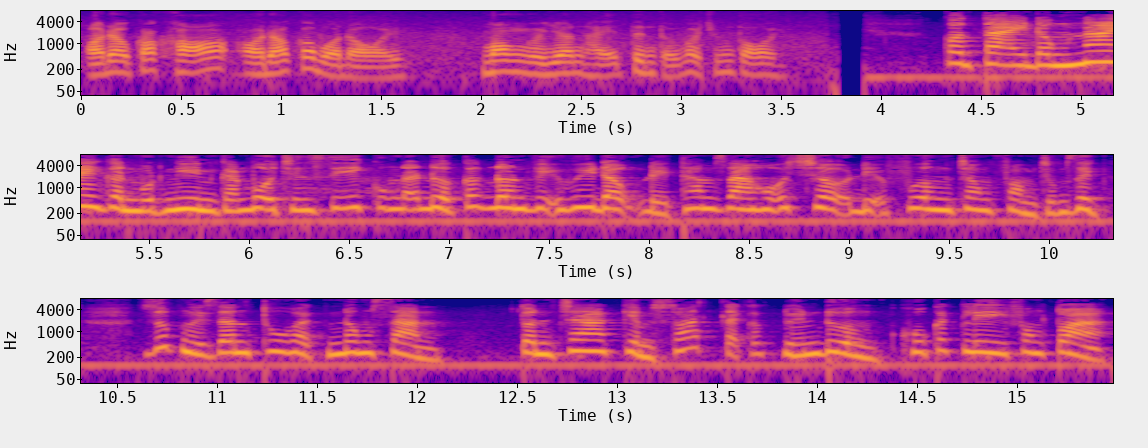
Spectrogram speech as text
Ở đâu có khó, ở đó có bộ đội. Mong người dân hãy tin tưởng vào chúng tôi. Còn tại Đồng Nai, gần 1.000 cán bộ chiến sĩ cũng đã được các đơn vị huy động để tham gia hỗ trợ địa phương trong phòng chống dịch, giúp người dân thu hoạch nông sản, tuần tra kiểm soát tại các tuyến đường, khu cách ly phong tỏa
